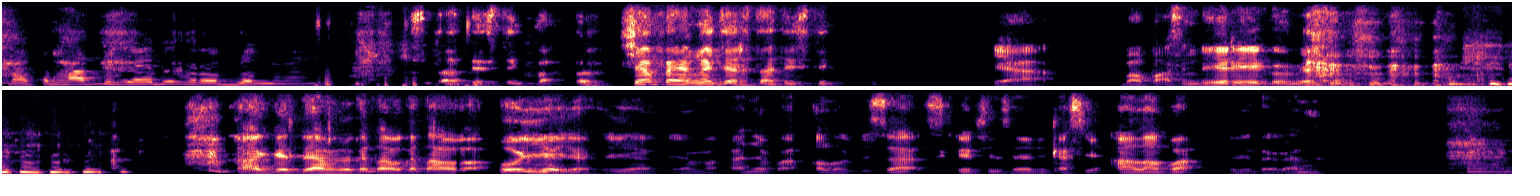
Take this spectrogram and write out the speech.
matematika itu problem memang statistik pak oh, siapa yang ngajar statistik ya bapak sendiri gue bilang kaget ya ketawa-ketawa oh iya ya iya ya makanya pak kalau bisa skripsi saya dikasih ala pak gitu kan hmm.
